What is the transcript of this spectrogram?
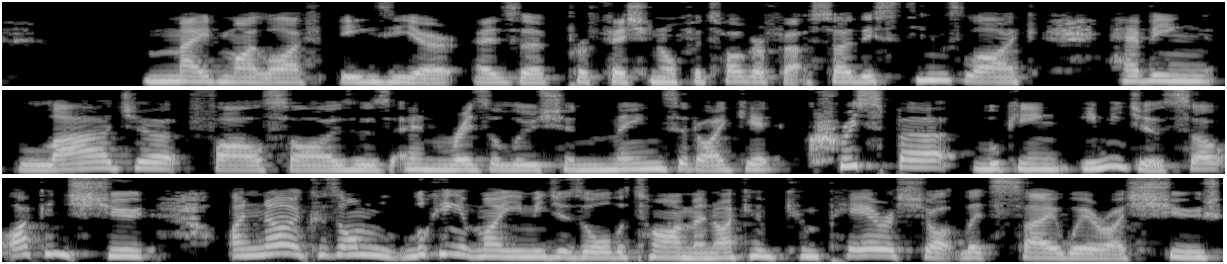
made my life easier as a professional photographer. So there's things like having larger file sizes and resolution means that I get crisper looking images. So I can shoot, I know because I'm looking at my images all the time and I can compare a shot, let's say where I shoot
